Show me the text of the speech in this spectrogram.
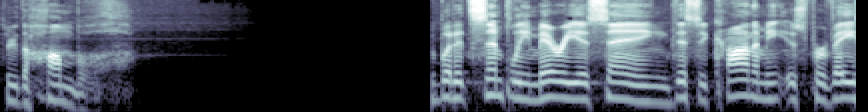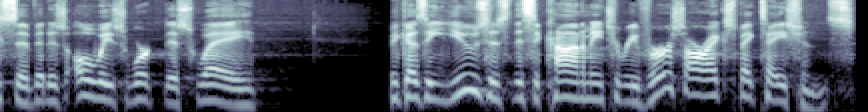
through the humble. But it's simply, Mary is saying, this economy is pervasive. It has always worked this way because he uses this economy to reverse our expectations.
